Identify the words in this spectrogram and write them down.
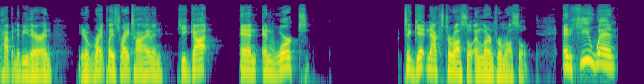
happened to be there and you know right place, right time. And he got and and worked to get next to Russell and learn from Russell. And he went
